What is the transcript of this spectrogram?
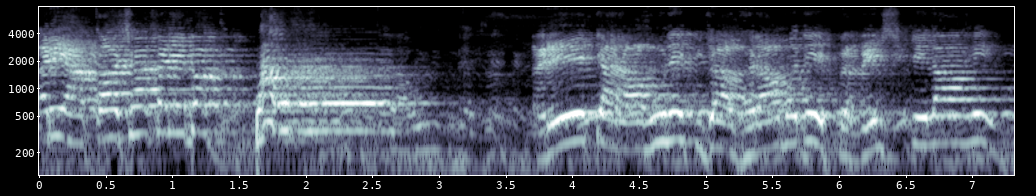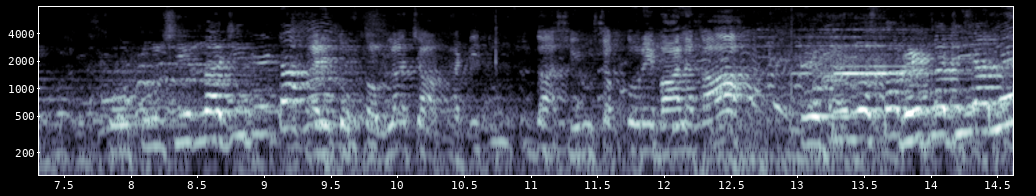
अरे आकाशाकडे बघ. अरे त्या राहूने तुझ्या घरामध्ये प्रवेश केला आहे. कोठून शिरला जी बेटा. अरे तो कौलाच्या फाटीतून सुद्धा शिरू शकतो रे बालका. कोठून रस्ता भेटला जी आले.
